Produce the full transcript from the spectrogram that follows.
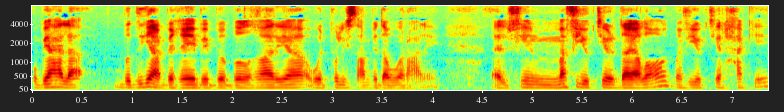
وبيعلق بضيع بغابه ببلغاريا والبوليس عم بدور عليه. الفيلم ما فيه كتير dialogue ما فيه كتير حكي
